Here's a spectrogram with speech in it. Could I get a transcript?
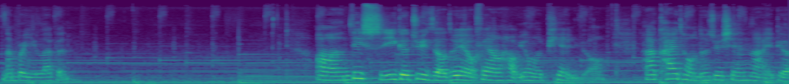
Number eleven. 嗯，第十一个句子哦，这边有非常好用的片语哦。它开头呢就先来一个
